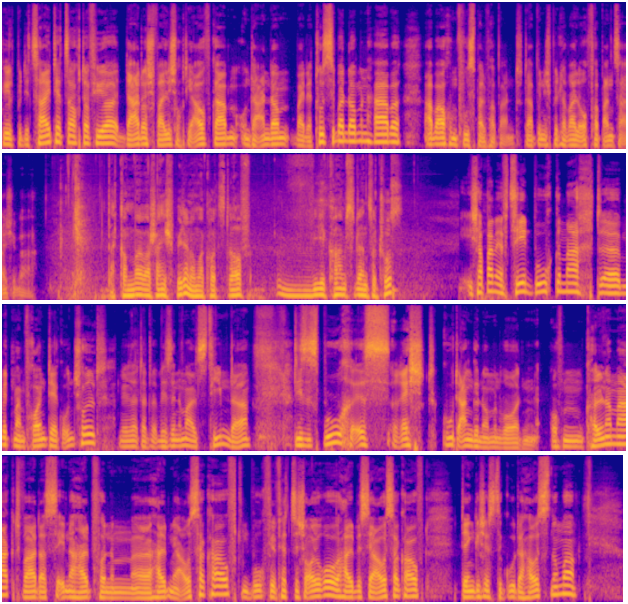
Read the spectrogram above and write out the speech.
fehlt mir die Zeit jetzt auch dafür, dadurch, weil ich auch die Aufgaben unter anderem bei der TUS übernommen habe, aber auch im Fußballverband. Da bin ich mittlerweile auch Verbandsarchivar. Da kommen wir wahrscheinlich später nochmal kurz drauf. Wie kamst du dann zur TUS? Ich habe beim FC ein Buch gemacht äh, mit meinem Freund Dirk Unschuld. Wir, wir sind immer als Team da. Dieses Buch ist recht gut angenommen worden. Auf dem Kölner Markt war das innerhalb von einem äh, halben Jahr ausverkauft. Ein Buch für 40 Euro, halbes Jahr ausverkauft. Denke ich, ist eine gute Hausnummer.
